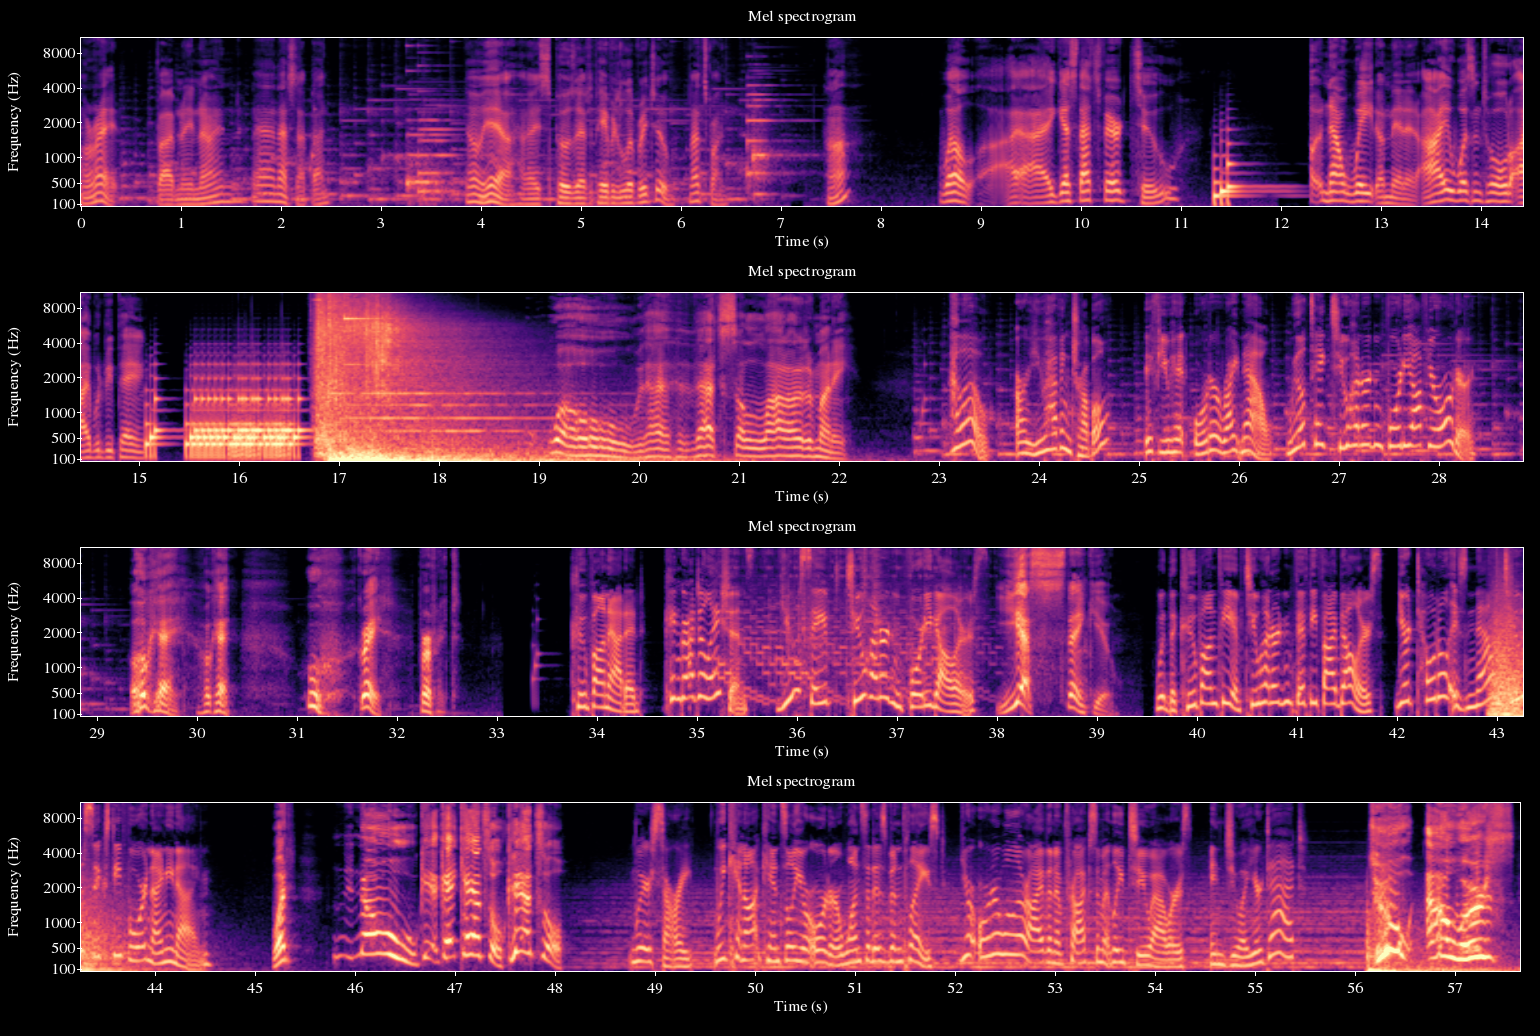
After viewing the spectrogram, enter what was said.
All right, five ninety nine. Eh, that's not bad. Oh yeah, I suppose I have to pay for delivery too. That's fine. Huh? Well, I, I guess that's fair too. Uh, Now wait a minute. I wasn't told I would be paying. Whoa, that that's a lot of money. Hello, are you having trouble? If you hit order right now, we'll take 240 off your order. Okay, okay. Whew, great, perfect. Coupon added. Congratulations! You saved $240. Yes, thank you. With the coupon fee of $255, your total is now $264.99. What? No! Ca- cancel! Cancel! We're sorry. We cannot cancel your order once it has been placed. Your order will arrive in approximately two hours. Enjoy your debt. Two hours?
